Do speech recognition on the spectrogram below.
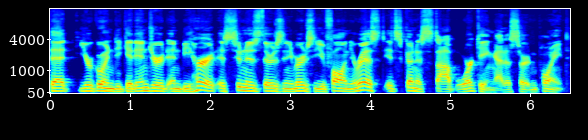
that you're going to get injured and be hurt, as soon as there's an emergency, you fall on your wrist, it's going to stop working at a certain point.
